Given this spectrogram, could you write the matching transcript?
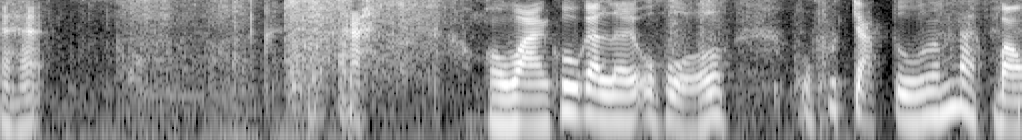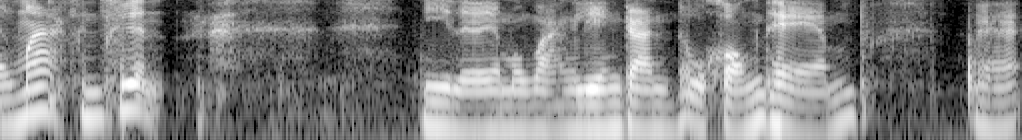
นะฮะ มาวางคู่กันเลย โอ้โหโอ้โหจับตูน้ำหนักเบามากเพื่อนๆนี่เลยมาวางเรียงกันโอ้ของแถมนะฮะ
